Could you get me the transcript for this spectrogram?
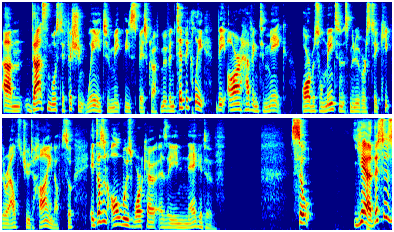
um, that's the most efficient way to make these spacecraft move. And typically, they are having to make orbital maintenance maneuvers to keep their altitude high enough. So it doesn't always work out as a negative. So yeah, this is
